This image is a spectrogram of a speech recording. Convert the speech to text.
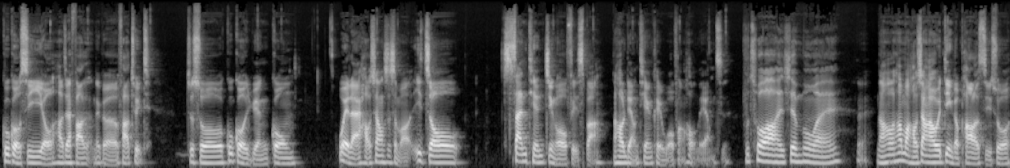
，Google CEO 他在发那个发 tweet，就说 Google 员工。未来好像是什么一周三天进 office 吧，然后两天可以 work from home 的样子，不错啊，很羡慕哎。对，然后他们好像还会定个 policy，说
